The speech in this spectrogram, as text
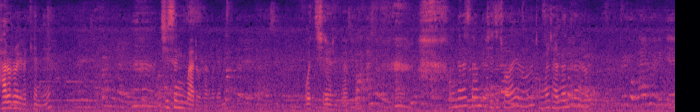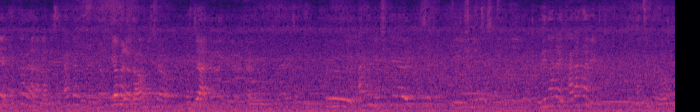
바로를 이렇게 했네. 아, 지승바로라고 그러네. 오칠을 해갖고. 아, 우리나라 사람들 재주 좋아요. 정말 잘 만들어요. 그리고 팔도 이렇게 색깔을 하나 만들어서 깔깔 누르면 그야말로 나오기처럼 못지않은 그런 의자를 그 아까 60개 있을 이 신현세 선생님이 우리나라의 다양한 모티브로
